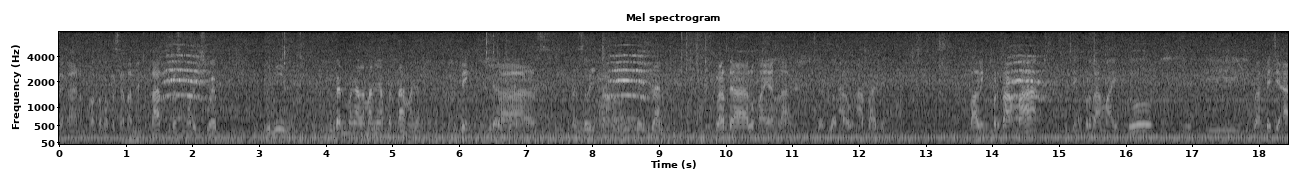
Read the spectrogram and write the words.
dengan protokol kesehatan yang ketat. Kita semua udah di swab. Ini bukan pengalaman yang pertama kan? Syuting. Ya. Itu iklan. Kelar udah lumayan lah, udah dua tahun. Apa aja? Paling pertama, syuting pertama itu syuting iklan BCA.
